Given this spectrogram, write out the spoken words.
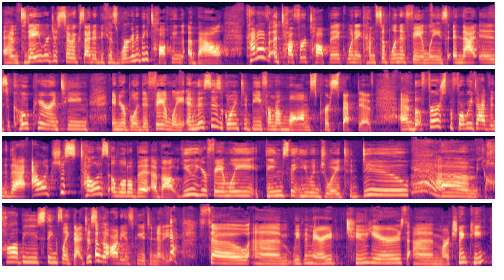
um, today we're just so excited because we're going to be talking about kind of a tougher topic when it comes to blended families, and that is co parenting parenting in your blended family. And this is going to be from a mom's perspective. Um, but first, before we dive into that, Alex, just tell us a little bit about you, your family, things that you enjoy to do, yeah. um, hobbies, things like that, just so the audience can get to know you. Yeah. So um, we've been married two years, um, March 19th.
